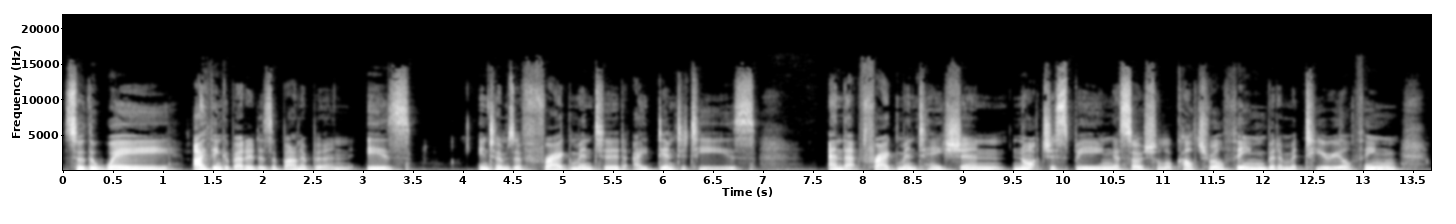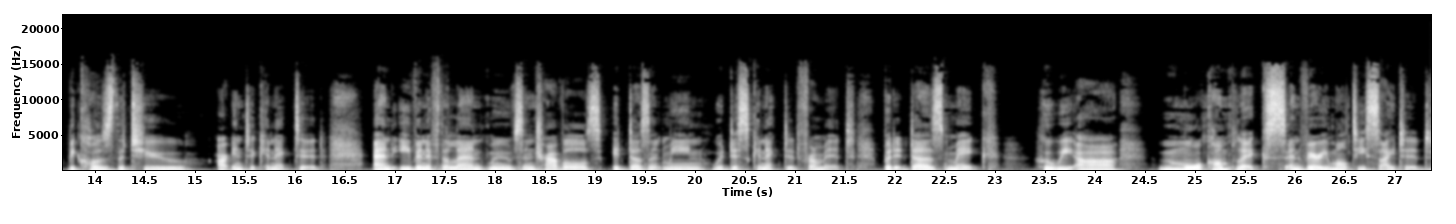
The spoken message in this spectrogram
So the way I think about it as a Banaba is in terms of fragmented identities and that fragmentation not just being a social or cultural thing, but a material thing because the two are interconnected. And even if the land moves and travels, it doesn't mean we're disconnected from it, but it does make who we are more complex and very multi sited.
